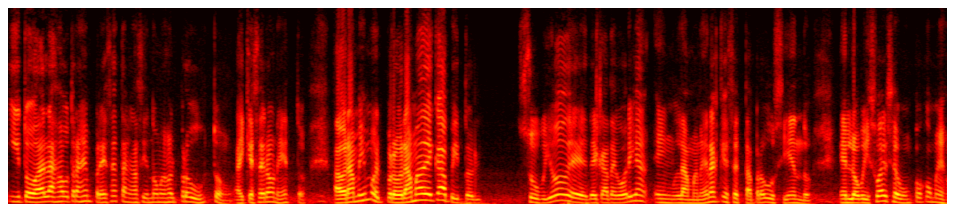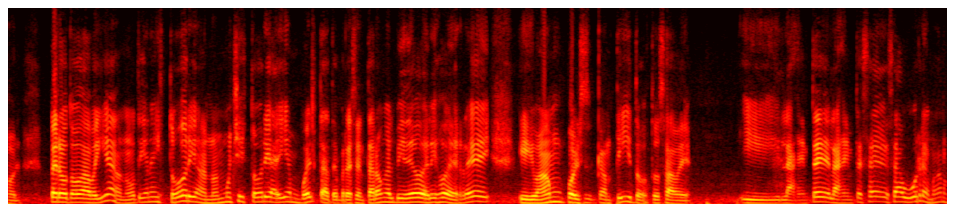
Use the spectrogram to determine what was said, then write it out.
y todas las otras empresas están haciendo mejor producto. Hay que ser honestos. Ahora mismo el programa de Capitol subió de, categoría en la manera que se está produciendo. En lo visual se ve un poco mejor, pero todavía no tiene historia, no hay mucha historia ahí envuelta. Te presentaron el video del hijo de Rey y van por cantitos, tú sabes. Y la gente, la gente se, se aburre, hermano.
